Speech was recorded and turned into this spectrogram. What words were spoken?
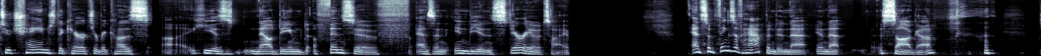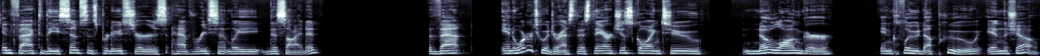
to change the character because uh, he is now deemed offensive as an Indian stereotype. And some things have happened in that in that saga. in fact, the Simpsons producers have recently decided that in order to address this, they are just going to no longer include Apu in the show.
